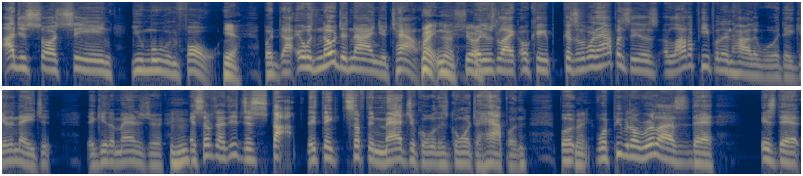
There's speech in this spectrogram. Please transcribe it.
I just saw seeing you moving forward. Yeah. But uh, it was no denying your talent. Right, no, sure. But it was like, okay, because what happens is a lot of people in Hollywood, they get an agent, they get a manager, Mm-hmm. and sometimes they just stop. They think something magical is going to happen. But Right. what people don't realize is that is that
